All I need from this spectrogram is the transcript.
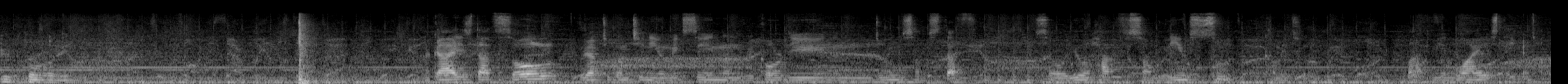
Good boy. Guys, that's all. We have to continue mixing and recording and doing some stuff. So you'll have some news soon coming soon. But meanwhile, stay metal.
